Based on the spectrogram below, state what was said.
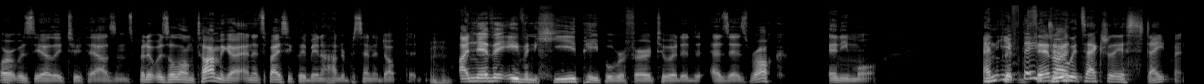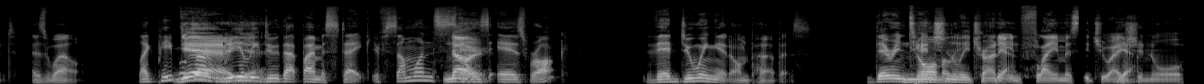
or it was the early two thousands, but it was a long time ago, and it's basically been hundred percent adopted. Mhm. I never even hear people refer to it as Ayers Rock anymore. And But if they do, I- it's actually a statement as well. Like people Yeah, don't really yeah. do that by mistake. If someone No. says Ayers Rock, they're doing it on purpose. They're intentionally Normally, trying yeah. to inflame a situation or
